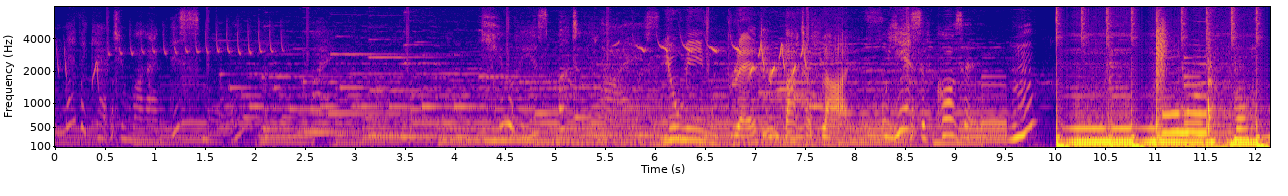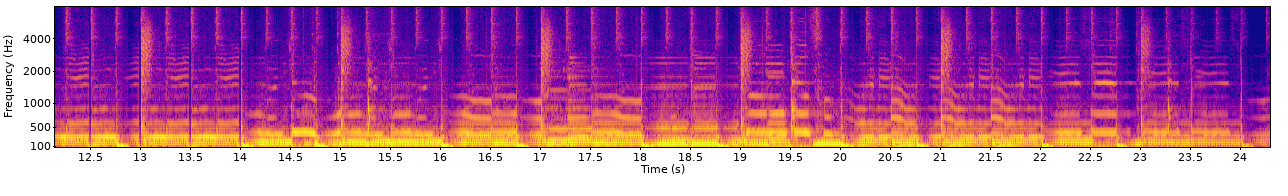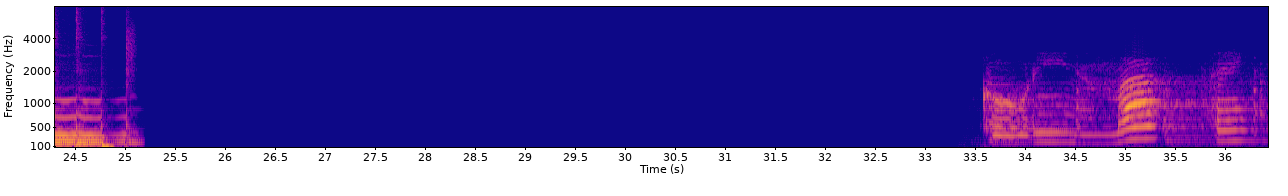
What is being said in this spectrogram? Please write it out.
never catch him while I'm this small. Curious butterflies. You mean bread and butterflies? Oh, yes, of course. Uh, hmm? My veins.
